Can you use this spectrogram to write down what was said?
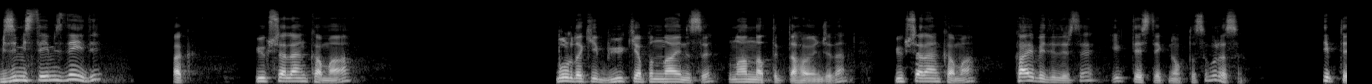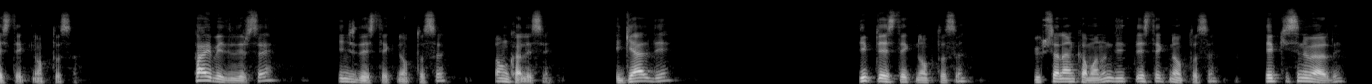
Bizim isteğimiz neydi? Bak yükselen kama buradaki büyük yapının aynısı. Bunu anlattık daha önceden. Yükselen kama kaybedilirse ilk destek noktası burası. Tip destek noktası. Kaybedilirse ikinci destek noktası son kalesi. E geldi. Dip destek noktası. Yükselen kamanın dip destek noktası. Tepkisini verdi.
